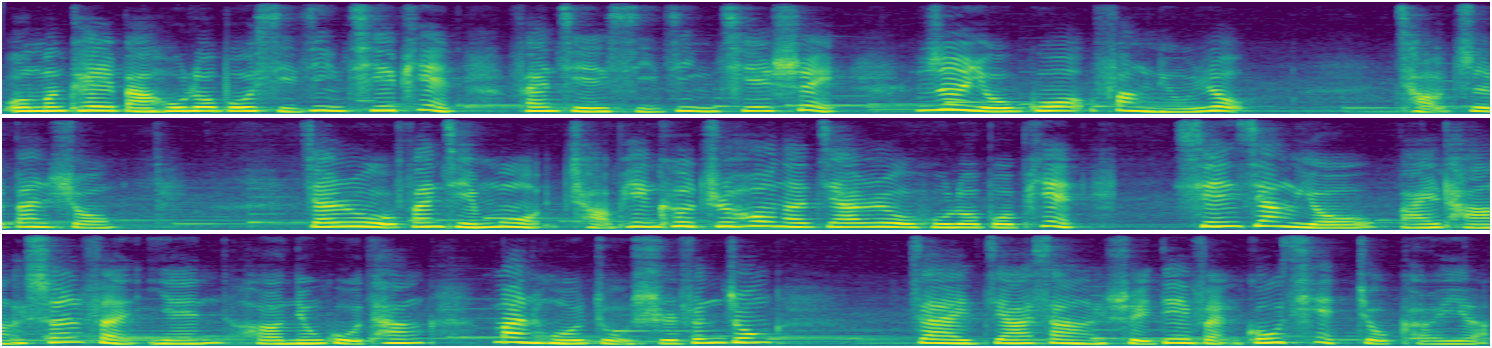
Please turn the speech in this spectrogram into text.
我们可以把胡萝卜洗净切片，番茄洗净切碎。热油锅放牛肉，炒至半熟，加入番茄末，炒片刻之后呢，加入胡萝卜片、鲜酱油、白糖、生粉、盐和牛骨汤，慢火煮十分钟。再加上水淀粉勾芡就可以了。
